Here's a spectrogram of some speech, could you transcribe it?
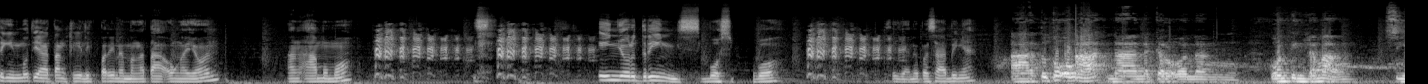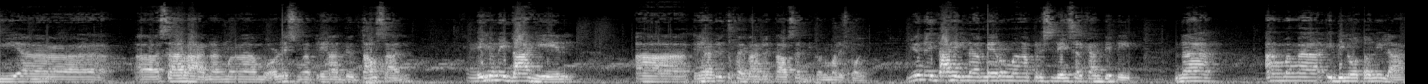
Tingin mo tinatangkilik pa rin ng mga tao ngayon? Ang amo mo? In your dreams, boss bo. Sige, ano pa sabi niya? Ah, totoo nga na nagkaroon ng konting lamang si ah, ah, Sara ng mga more or less mga 300,000. Eh yun ay dahil ah, 300 to 500,000, hindi ko na ma-recall. Yun ay dahil na merong mga presidential candidate na ang mga ibinoto nila,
